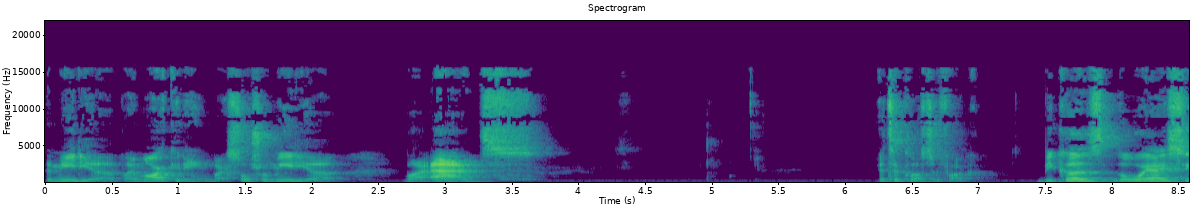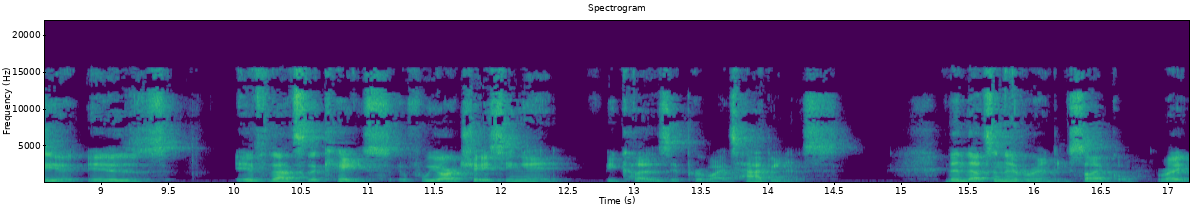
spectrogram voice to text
the media by marketing by social media by ads it's a clusterfuck because the way i see it is if that's the case, if we are chasing it because it provides happiness, then that's a never ending cycle, right?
